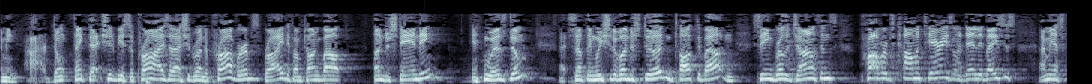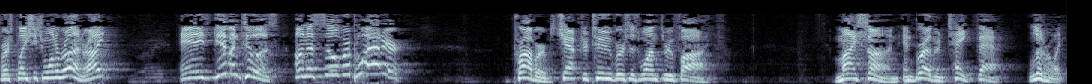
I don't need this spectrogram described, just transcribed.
I mean, I don't think that should be a surprise that I should run to Proverbs, right? If I'm talking about understanding and wisdom. That's something we should have understood and talked about and seeing Brother Jonathan's Proverbs commentaries on a daily basis. I mean, that's the first place that you want to run, right? And it's given to us on a silver platter. Proverbs chapter 2 verses 1 through 5. My son and brethren, take that literally.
